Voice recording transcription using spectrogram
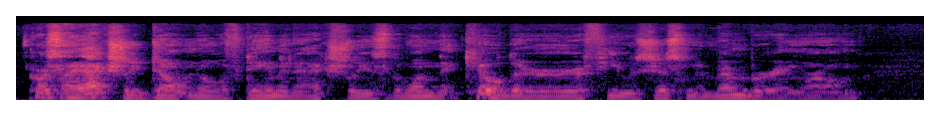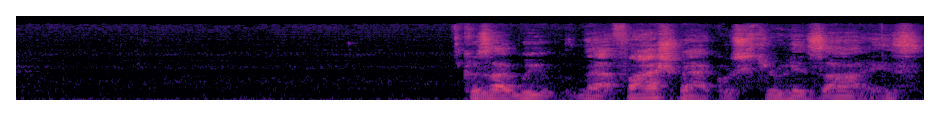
Of course, I actually don't know if Damon actually is the one that killed her, or if he was just remembering wrong. Because that flashback was through his eyes.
